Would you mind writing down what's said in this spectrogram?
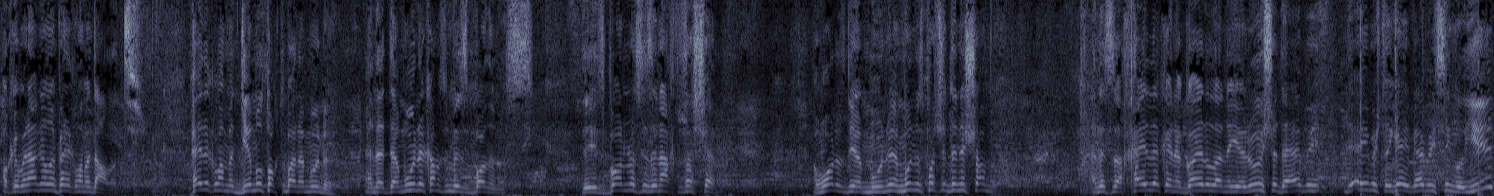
Okay, we're not going to learn Perek Lamed Dalet. Perek Lamed Gimel talked about Amunah, and that the Amunah comes from hisbonenus. The hisbonenus is an Achdus Hashem. And what is the Amunah? Amunah is Pashat the Neshama. And this is a Chaylik and a Goyrel and a Yerusha the Abish gave every single Yid,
